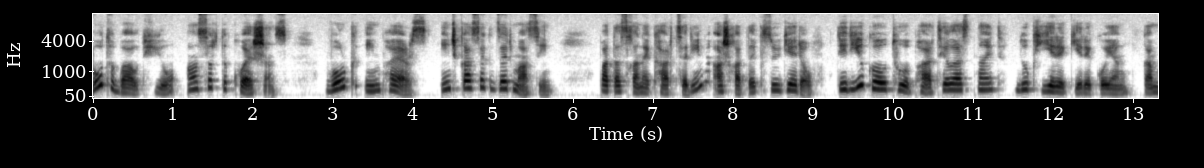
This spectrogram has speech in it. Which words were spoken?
What about you? Answer the questions. Work in pairs. Ինչ կասեք ձեր մասին։ Պատասխանեք հարցերին, աշխատեք զույգերով։ Did you go to a party last night? Դուք երեք երեկոյան կամ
